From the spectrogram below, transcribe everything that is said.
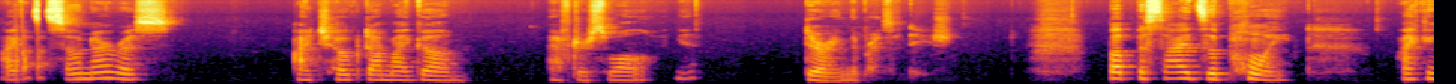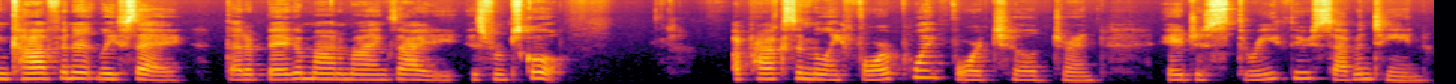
I got so nervous I choked on my gum after swallowing it during the presentation. But besides the point, I can confidently say that a big amount of my anxiety is from school. Approximately 4.4 children ages 3 through 17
